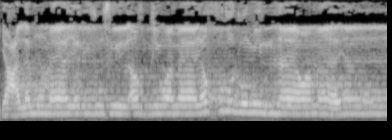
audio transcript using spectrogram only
يعلم ما يلج في الأرض وما يخرج منها وما ينزل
